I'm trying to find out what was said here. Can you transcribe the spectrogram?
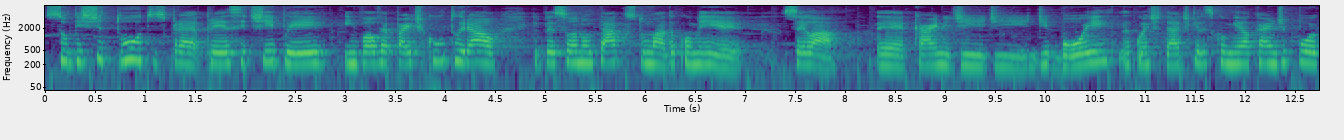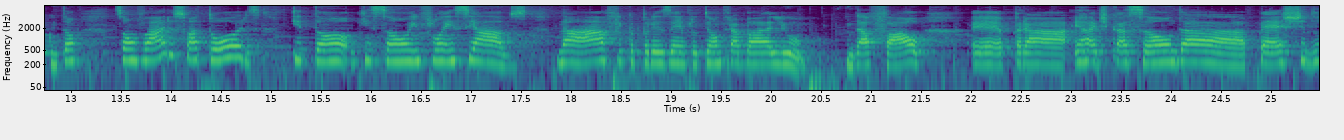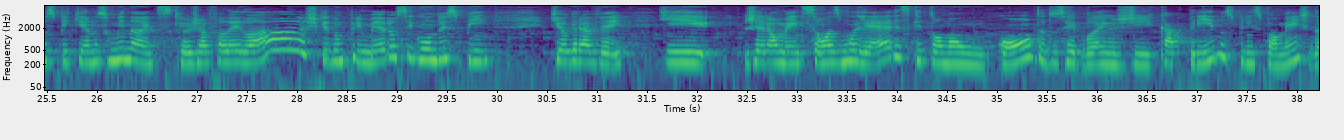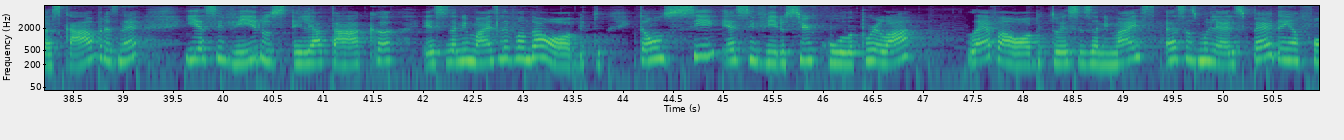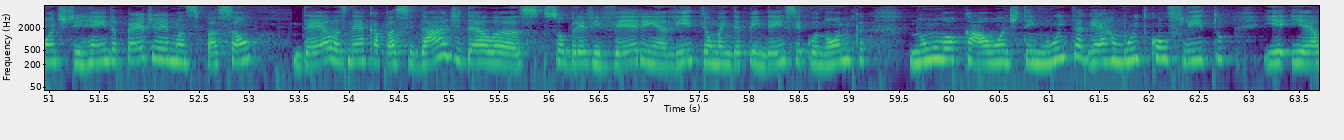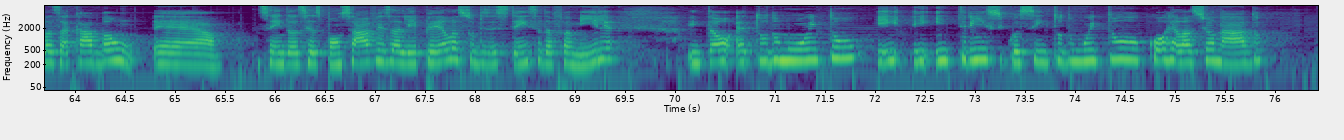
substitutos para esse tipo e envolve a parte cultural, que a pessoa não está acostumada a comer, sei lá, é, carne de, de, de boi, a quantidade que eles comiam a carne de porco. Então, são vários fatores que, tão, que são influenciados. Na África, por exemplo, tem um trabalho da FAO é, para erradicação da peste dos pequenos ruminantes, que eu já falei lá, acho que no primeiro ou segundo spin que eu gravei, que geralmente são as mulheres que tomam conta dos rebanhos de caprinos, principalmente das cabras, né? E esse vírus ele ataca esses animais levando a óbito. Então, se esse vírus circula por lá, leva a óbito esses animais, essas mulheres perdem a fonte de renda, perdem a emancipação delas, né, a capacidade delas sobreviverem ali, ter uma independência econômica num local onde tem muita guerra, muito conflito e, e elas acabam é, sendo as responsáveis ali pela subsistência da família. Então é tudo muito intrínseco, assim, tudo muito correlacionado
